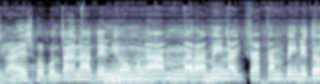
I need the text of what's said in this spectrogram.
Guys, pupuntahan natin yung mga maraming nagka-camping dito.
